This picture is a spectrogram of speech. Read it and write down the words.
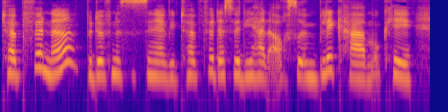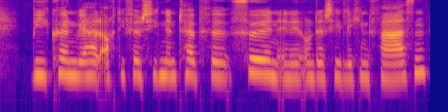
Töpfe, ne, Bedürfnisse sind ja wie Töpfe, dass wir die halt auch so im Blick haben. Okay, wie können wir halt auch die verschiedenen Töpfe füllen in den unterschiedlichen Phasen?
